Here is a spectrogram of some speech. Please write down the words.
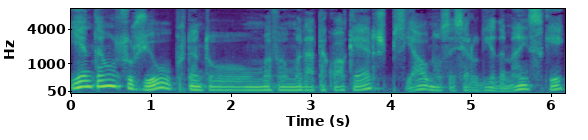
E então surgiu, portanto, uma, uma data qualquer, especial, não sei se era o dia da mãe, se quê,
